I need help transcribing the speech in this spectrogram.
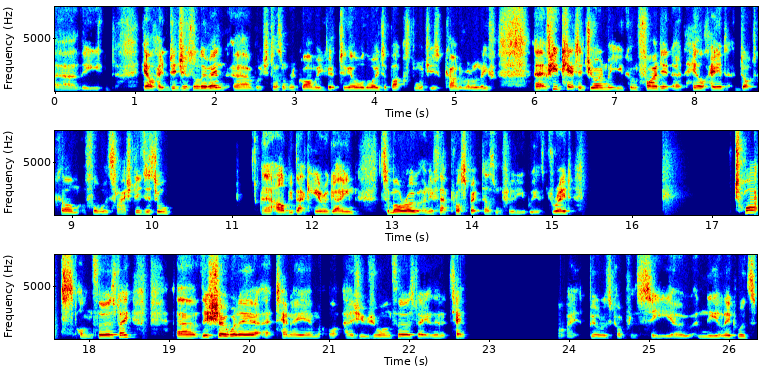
uh, the Hillhead Digital event, uh, which doesn't require me to go all the way to Buxton, which is kind of a relief. Uh, if you care to join me, you can find it at hillhead.com forward slash digital. I'll be back here again tomorrow, and if that prospect doesn't fill you with dread, twice on Thursday. Uh, this show will air at 10 a.m. as usual on Thursday, and then at 10 Builders Conference CEO Neil Edwards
